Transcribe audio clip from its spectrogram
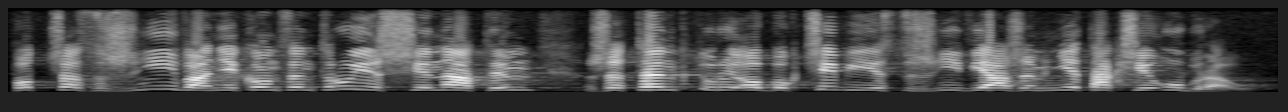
Podczas żniwa nie koncentrujesz się na tym, że ten, który obok ciebie jest żniwiarzem, nie tak się ubrał.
